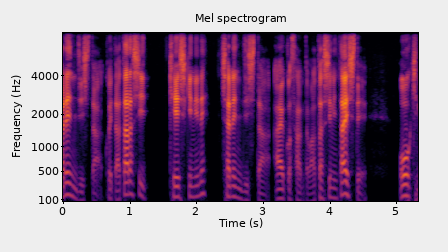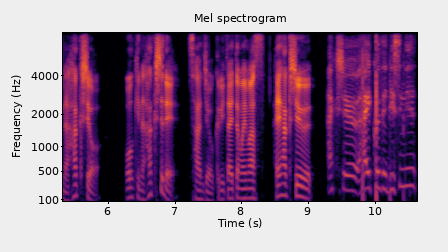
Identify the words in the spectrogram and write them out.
ャレンジした、こういった新しい形式にね、チャレンジしたあやこさんと私に対して、大きな拍手を、大きな拍手で賛辞を送りたいと思います。はい、拍手。握手はいこれでリスニ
